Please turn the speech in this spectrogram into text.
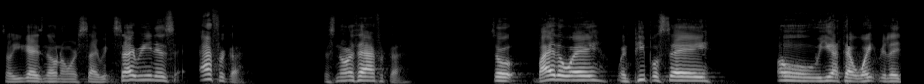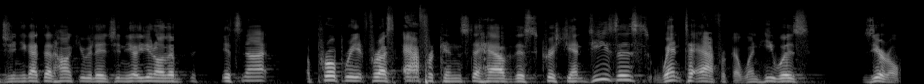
So you guys don't know where Cyrene. Cyrene is Africa. It's North Africa. So, by the way, when people say, "Oh, you got that white religion, you got that honky religion," you, you know, the, it's not appropriate for us Africans to have this Christianity. Jesus went to Africa when he was zero.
